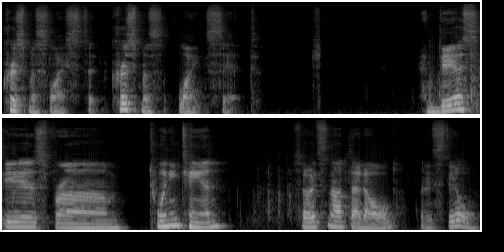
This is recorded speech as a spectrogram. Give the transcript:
Christmas light set, Christmas light set. And this is from 2010, so it's not that old, but it's still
